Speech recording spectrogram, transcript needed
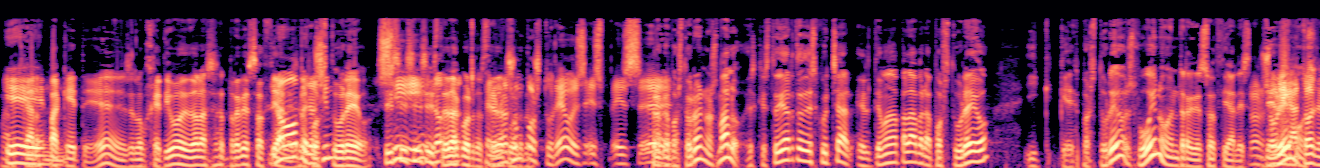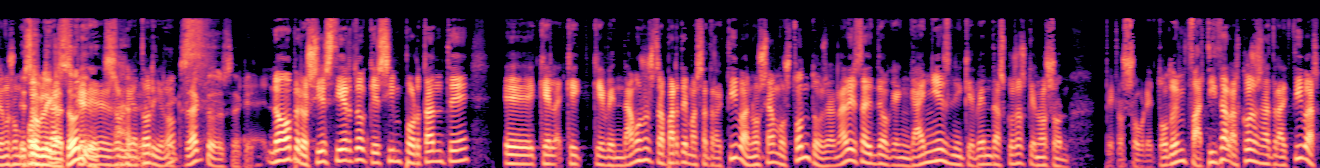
Marcar eh, paquete, ¿eh? es el objetivo de todas las redes sociales, no, pero el postureo. Sí, sí, sí, sí, sí no, estoy de acuerdo. Estoy pero de no es un postureo, es... es, es pero que postureo no es malo, es que estoy harto de escuchar el tema de la palabra postureo y que postureo es bueno en redes sociales. No, es Debemos, obligatorio, tenemos un es obligatorio. es obligatorio, ¿no? Exacto. O sea que... No, pero sí es cierto que es importante eh, que, que- que vendamos nuestra parte más atractiva, no seamos tontos. O sea, nadie está diciendo que engañes ni que vendas cosas que no son, pero sobre todo enfatiza las cosas atractivas.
